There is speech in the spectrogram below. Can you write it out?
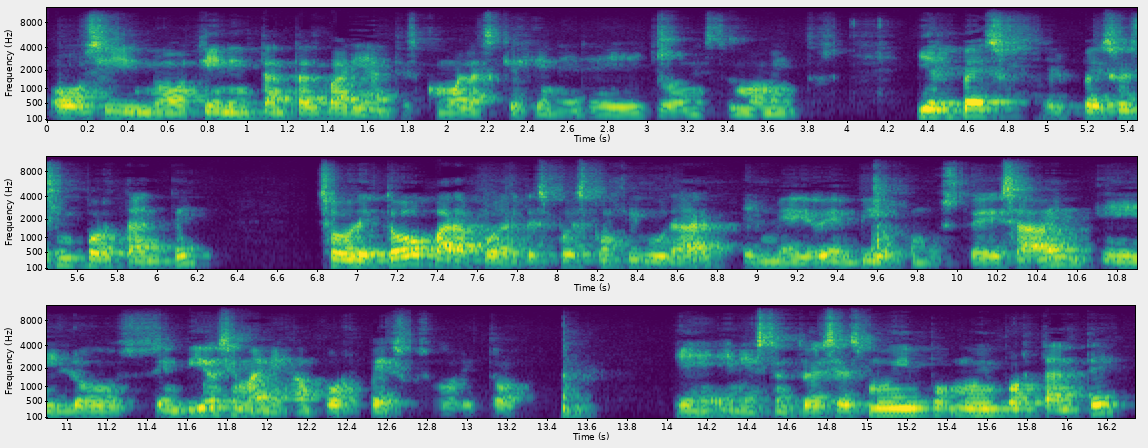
O si no tienen tantas variantes como las que generé yo en estos momentos. Y el peso, el peso es importante, sobre todo para poder después configurar el medio de envío. Como ustedes saben, eh, los envíos se manejan por peso, sobre todo eh, en esto. Entonces es muy, muy importante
